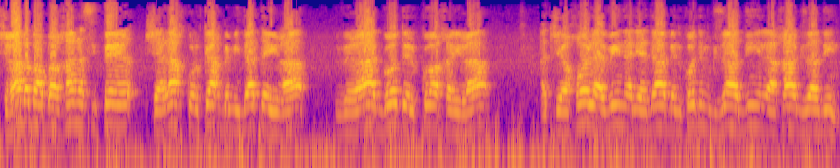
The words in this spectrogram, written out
שרבא בר בר חנא סיפר שהלך כל כך במידת היראה וראה גודל כוח היראה עד שיכול להבין על ידה בין קודם גזר דין לאחר גזר דין.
